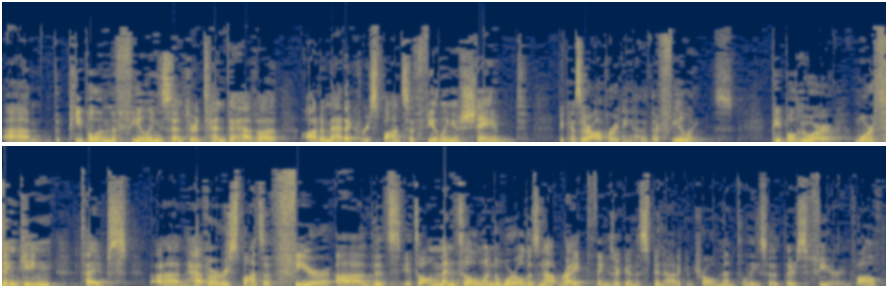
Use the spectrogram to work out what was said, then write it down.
Um, the people in the feeling center tend to have an automatic response of feeling ashamed because they're operating out of their feelings. People who are more thinking types uh, have a response of fear. Ah, it's, it's all mental. When the world is not right, things are going to spin out of control mentally, so there's fear involved.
